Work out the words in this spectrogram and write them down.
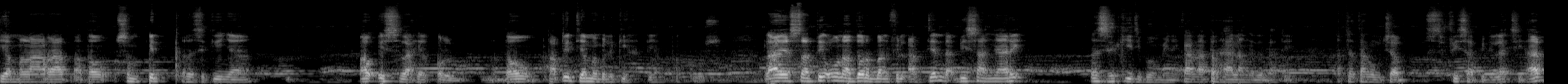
dia melarat atau sempit rezekinya. Au islahil qalb. Atau tapi dia memiliki hati yang bagus. La yastati'una darban fil ardi tidak bisa nyari rezeki di bumi ini karena terhalang itu tadi. Ada tanggung jawab visabilillah jihad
